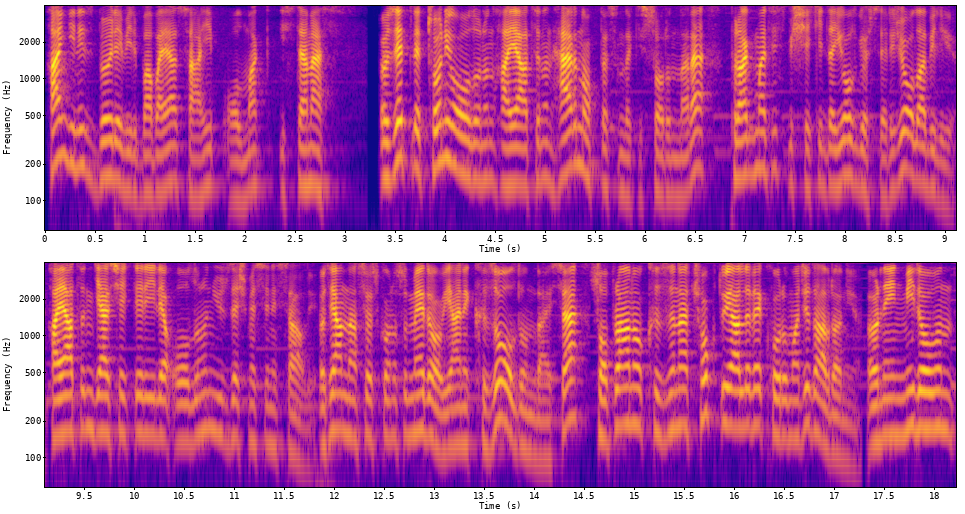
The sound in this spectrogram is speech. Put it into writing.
hanginiz böyle bir babaya sahip olmak istemez? Özetle Tony oğlunun hayatının her noktasındaki sorunlara pragmatist bir şekilde yol gösterici olabiliyor. Hayatın gerçekleriyle oğlunun yüzleşmesini sağlıyor. Öte yandan söz konusu Meadow yani kızı olduğundaysa Soprano kızına çok duyarlı ve korumacı davranıyor. Örneğin Meadow'un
